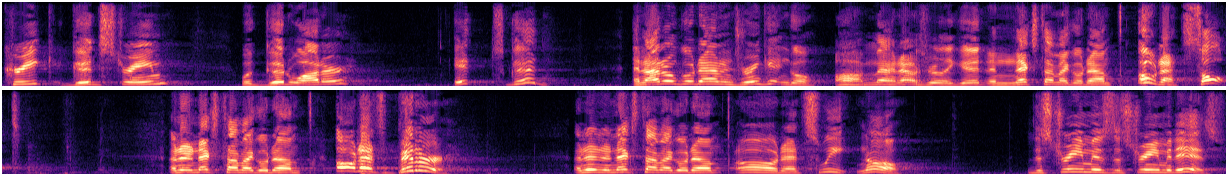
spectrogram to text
creek, good stream, with good water, it's good. And I don't go down and drink it and go, oh man, that was really good. And the next time I go down, oh, that's salt. And the next time I go down, oh, that's bitter. And then the next time I go down, oh, that's sweet. No. The stream is the stream it is.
